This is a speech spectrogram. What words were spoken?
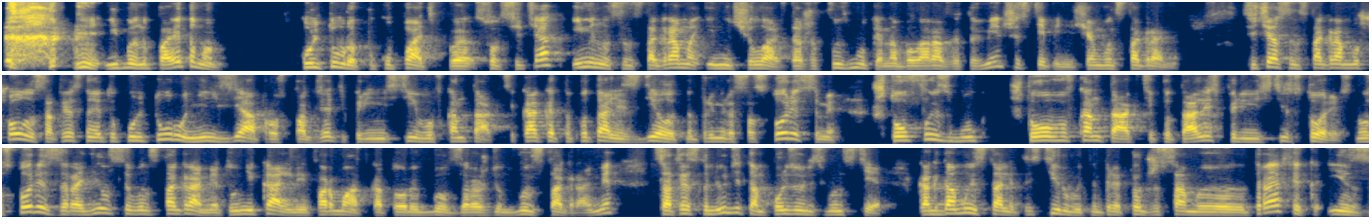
Именно поэтому культура покупать в соцсетях именно с Инстаграма и началась. Даже в Фейсбуке она была развита в меньшей степени, чем в Инстаграме. Сейчас Инстаграм ушел, и, соответственно, эту культуру нельзя просто так взять и перенести во ВКонтакте. Как это пытались сделать, например, со сторисами, что в Facebook, что во ВКонтакте пытались перенести сторис. Но сторис зародился в Инстаграме. Это уникальный формат, который был зарожден в Инстаграме. Соответственно, люди там пользовались в Инсте. Когда мы стали тестировать, например, тот же самый трафик из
